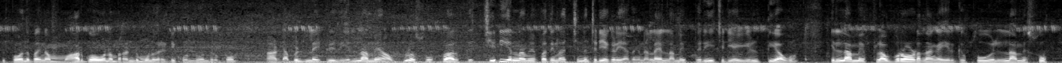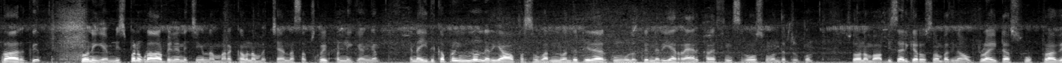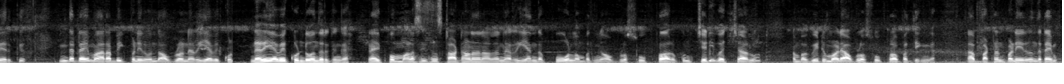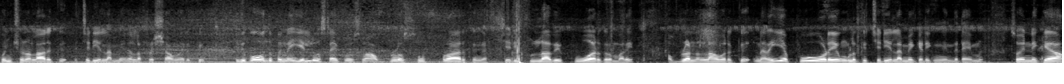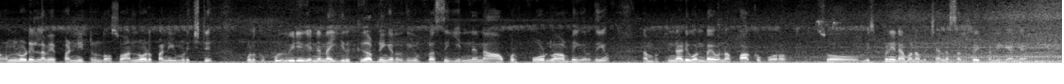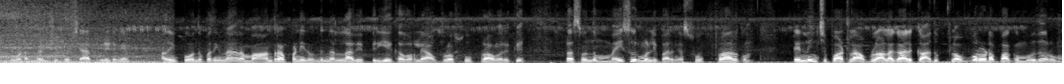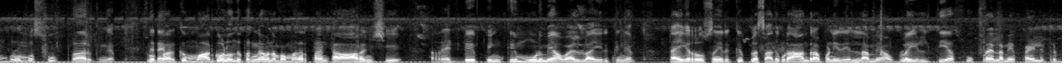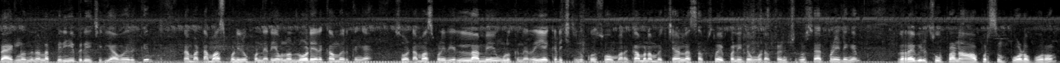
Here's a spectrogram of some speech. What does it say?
இப்போ வந்து பார்த்திங்கன்னா மார்கோவும் நம்ம ரெண்டு மூணு வெரைட்டி கொண்டு வந்திருக்கோம். டபுள் லைட்டு இது எல்லாமே அவ்வளோ சூப்பராக இருக்குது செடி எல்லாமே பார்த்திங்கன்னா சின்ன செடியாக கிடையாதுங்க. நல்லா எல்லாமே பெரிய செடியாக ஹெல்த்தியாகவும் எல்லாமே ஃப்ளவரோட தாங்க இருக்குது பூ எல்லாமே சூப்பராக இருக்குது ஸோ நீங்கள் மிஸ் பண்ணக்கூடாது அப்படின்னு நினச்சிங்கன்னா மறக்காமல் நம்ம சேனலை சப்ஸ்கிரைப் பண்ணிக்கோங்க. ஏன்னா இதுக்கப்புறம் இன்னும் நிறையா ஆஃபர்ஸும் வந் வந்துகிட்டே தான் இருக்கும் உங்களுக்கு. நிறைய ரேர் கலெக்ஷன்ஸ் ரோஸும் வந்துட்டுருக்கும் ஸோ நம்ம அபிசாரிக்கா ரோஸ்லாம் பார்த்திங்கன்னா அவ்வளோ ஹைட்டாக சூப்பராகவே இருக்குது இந்த டைம் அரபிக் பன்னீர் வந்து அவ்வளோ நிறையவே கொ நிறையவே கொண்டு வந்திருக்குங்க. ஏன்னா இப்போ மழை சீசன் ஸ்டார்ட் ஆனதுனால நிறைய அந்த பூவெல்லாம் பார்த்திங்கன்னா அவ்வளோ சூப்பராக இருக்கும். செடி வச்சாலும் நம்ம வீட்டு முன்னாடி அவ்வளோ சூப்பராக பார்த்திங்க பட்டன் பன்னீரும் இந்த டைம் கொஞ்சம் நல்லா இருக்குது செடி எல்லாமே நல்லா ஃப்ரெஷ்ஷாகவும் இருக்குது இது போக வந்து பார்த்திங்கன்னா எல்லோ ஸ்டைப் ரோஸ்லாம் அவ்வளோ சூப்பராக இருக்குங்க. செடி ஃபுல்லாகவே பூவாக இருக்கிற மாதிரி அவ்வளோ நல்லாவும் இருக்குது நிறைய பூவோடய உங்களுக்கு செடி எல்லாமே கிடைக்குங்க இந்த டைமு ஸோ இன்றைக்கே அன்லோடு எல்லாமே பண்ணிகிட்டு இருந்தோம். ஸோ அன்லோடு பண்ணி முடிச்சுட்டு உங்களுக்கு ஃபுல் வீடியோ என்னென்ன இருக்குது அப்படிங்கிறதையும் ப்ளஸ் என்னென்ன ஆஃபர் போடலாம் அப்படிங்கிறதையும் நம்ம பின்னாடி ஒன் பை ஒன்னாக பார்க்க போகிறோம் ஸோ மிஸ் பண்ணிடாமல் நம்ம சேனலை சப்ஸ்கிரைப் பண்ணிக்கோங்க. உங்களோட ஃப்ரெண்ட்ஷிப்பும் ஷேர் பண்ணிவிடுங்க அதுவும் இப்போ வந்து பார்த்திங்கன்னா நம்ம ஆந்திரா பன்னீர் வந்து நல்லாவே பெரிய கவரில் அவ்வளோ சூப்பராகவும் இருக்குது ப்ளஸ் வந்து மைசூர் மல்லி பாருங்கள் சூப்பராக இருக்கும். டென் இன்ச் பாட்டில் அவ்வளோ அழகாக இருக்குது அது ஃப்ளவரோட பார்க்கும்போது ரொம்ப ரொம்ப சூப்பராக இருக்குங்க. இந்த டைம் இருக்குது மார்கோல் வந்து பார்த்திங்கன்னா நம்ம மதர் பிளான்ட்டாக ஆரஞ்சு ரெட்டு பிங்க்கு மூணுமே அவைலபிளாக இருக்குங்க. டைகர் ரோஸும் இருக்குது ப்ளஸ் அது கூட ஆந்திரா பன்னீர் எல்லாமே அவ்வளோ ஹெல்த்தியாக சூப்பராக எல்லாமே ஃபைவ் லிட்டர் பேக்கில் வந்து நல்லா பெரிய பெரிய செடியாகவும் இருக்குது நம்ம டமாஸ் பன்னீரும் இப்போ நிறைய லோடு இறக்காமல் இருக்குங்க. ஸோ டமாஸ் பன்னீர் எல்லாமே உங்களுக்கு நிறைய கிடைச்சிட்டு இருக்கும். ஸோ மறக்காமல் நம்ம சேனலை சப்ஸ்கிரைப் பண்ணிவிட்டு உங்களோட ஃப்ரெண்ட்ஸுக்கும் ஷேர் பண்ணிவிடுங்க விரைவில் சூப்பரான ஆஃபர்ஸும் போட போகிறோம்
